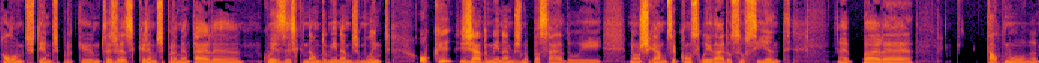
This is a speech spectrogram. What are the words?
ao longo dos tempos, porque muitas vezes queremos experimentar uh, coisas que não dominamos muito ou que já dominamos no passado e não chegamos a consolidar o suficiente uh, para, tal como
